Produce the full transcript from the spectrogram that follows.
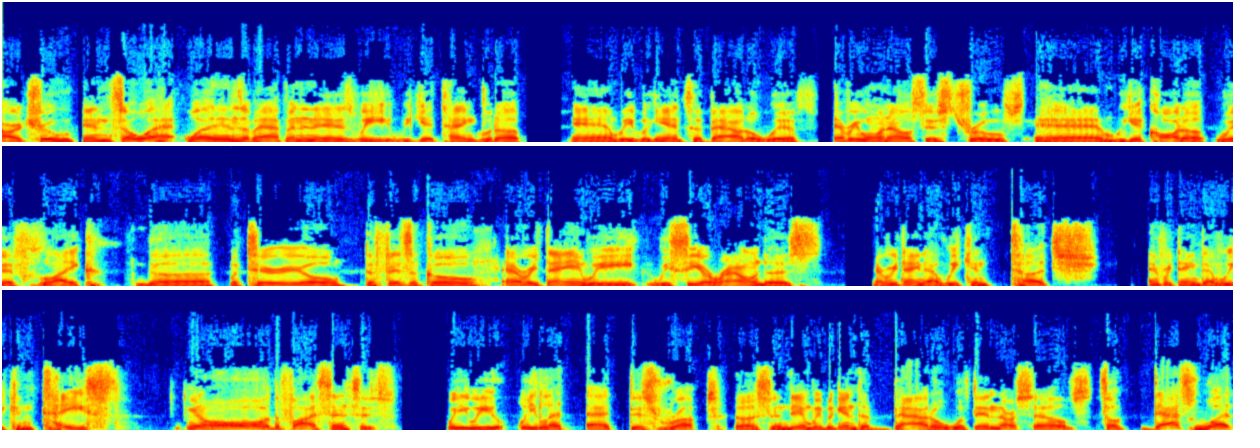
our true, and so what ha- what ends up happening is we we get tangled up and we begin to battle with everyone else's truths and we get caught up with like the material, the physical, everything we we see around us, everything that we can touch, everything that we can taste, you know, all the five senses. We we we let that disrupt us and then we begin to battle within ourselves. So that's what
